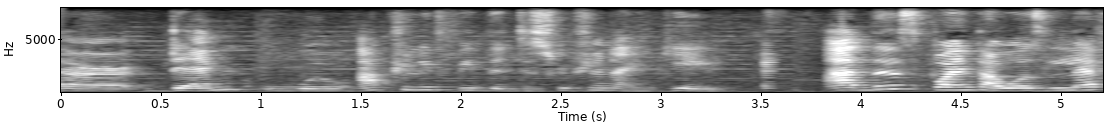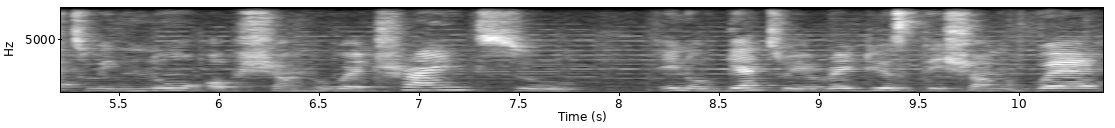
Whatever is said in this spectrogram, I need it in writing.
uh, them will actually fit the description I gave. At this point i was left with no option. We were trying to you know get to a radio station where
